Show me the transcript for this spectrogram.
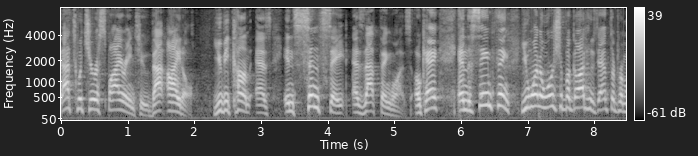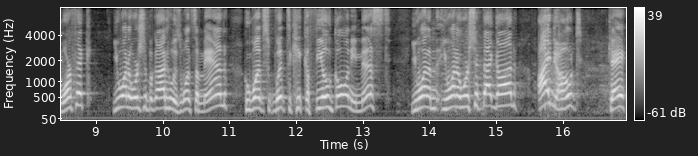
That's what you're aspiring to, that idol. You become as insensate as that thing was, okay? And the same thing, you want to worship a God who's anthropomorphic? You want to worship a God who was once a man, who once went to kick a field goal and he missed? You want to, you want to worship that God? I don't. Okay?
